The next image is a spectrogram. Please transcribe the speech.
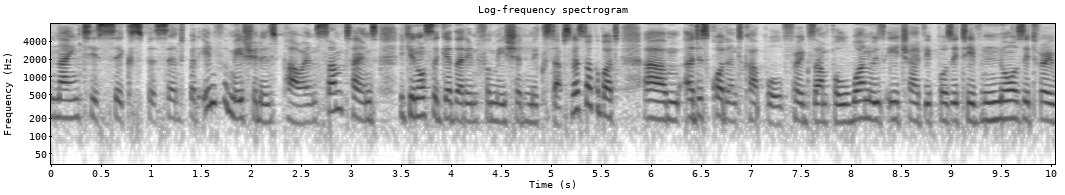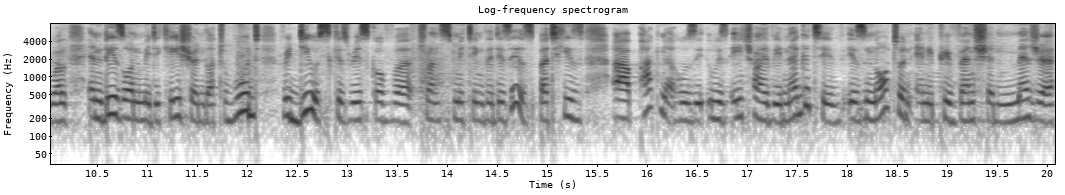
96%, but information is power, and sometimes you can also get that information mixed up. So let's talk about um, a discordant couple, for example, one who is HIV positive, knows it very well, and is on medication that would reduce his risk of uh, transmitting the disease, but his uh, partner who is HIV negative is not on any prevention measure.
